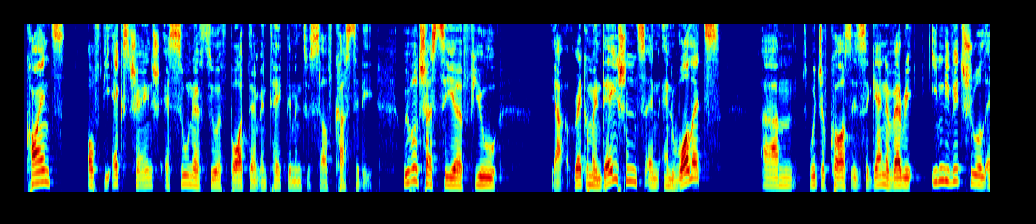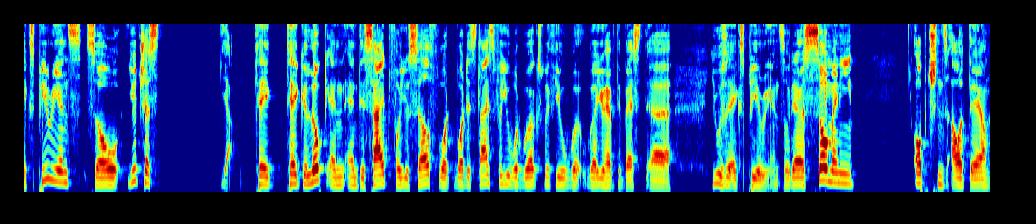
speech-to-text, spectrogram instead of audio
coins of the exchange as soon as you have bought them and take them into self custody. We will just see a few yeah, recommendations and, and wallets, um, which of course is again a very individual experience. So you just yeah take take a look and, and decide for yourself what, what is nice for you, what works with you, wh- where you have the best uh, user experience. So there are so many options out there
